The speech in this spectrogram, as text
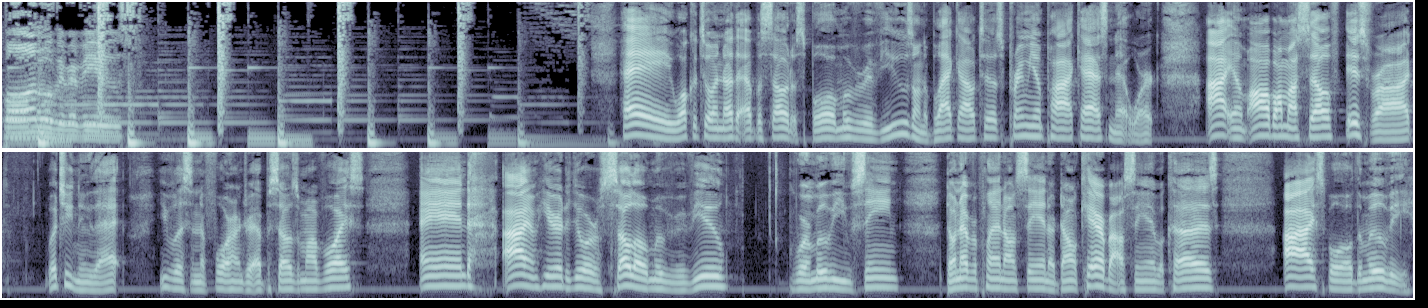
Spoil movie reviews. Hey, welcome to another episode of Spoiled Movie Reviews on the Blackout Tips Premium Podcast Network. I am all by myself. It's Rod, but you knew that. You've listened to 400 episodes of my voice. And I am here to do a solo movie review for a movie you've seen, don't ever plan on seeing, or don't care about seeing because I spoiled the movie.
